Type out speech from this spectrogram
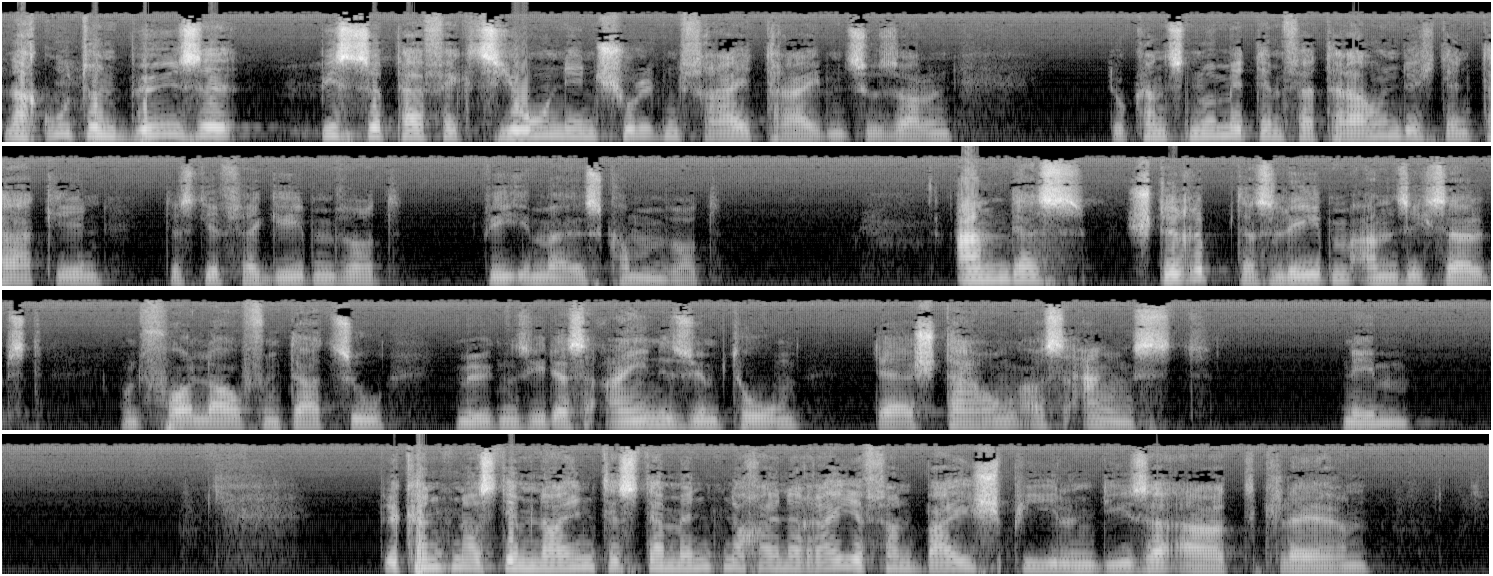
nach Gut und Böse bis zur Perfektion den Schulden freitreiben zu sollen. Du kannst nur mit dem Vertrauen durch den Tag gehen, dass dir vergeben wird, wie immer es kommen wird. Anders stirbt das Leben an sich selbst und vorlaufend dazu mögen sie das eine Symptom der Erstarrung aus Angst nehmen. Wir könnten aus dem Neuen Testament noch eine Reihe von Beispielen dieser Art klären,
